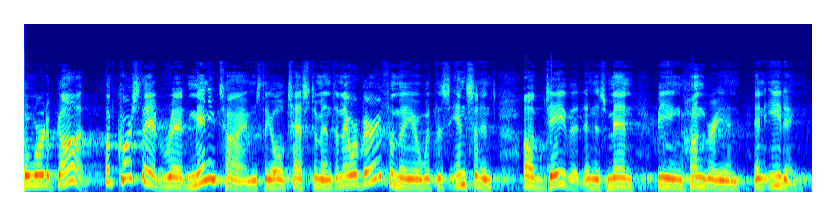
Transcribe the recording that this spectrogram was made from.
the Word of God. Of course, they had read many times the Old Testament, and they were very familiar with this incident of David and his men being hungry and, and eating.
